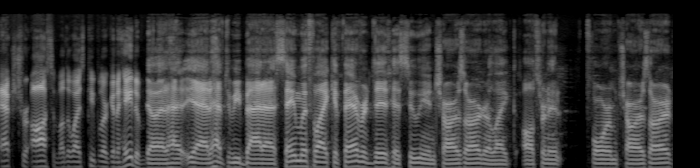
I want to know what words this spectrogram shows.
extra awesome otherwise people are going to hate him No, it had, yeah, it'd have to be badass. Same with like if they ever did Hisuian Charizard or like alternate form Charizard,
